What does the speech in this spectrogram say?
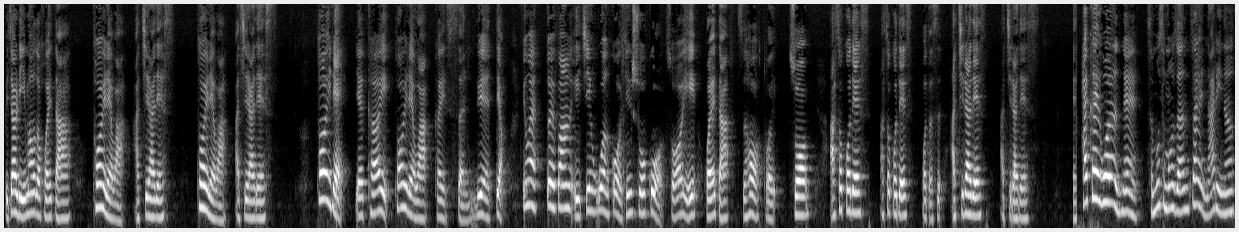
比较礼貌的回答，トイレはあちらです。トイレはあちらです。トイレ也可以，toilet 哇可以省略掉，因为对方已经问过，已经说过，所以回答时候会说あそこです、あそこです，或者是あちらです、あちらです。还可以问呢，什么什么人在哪里呢？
